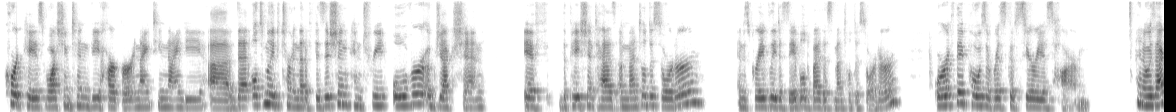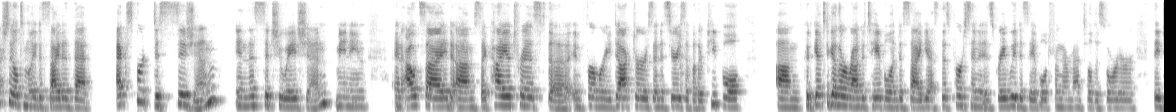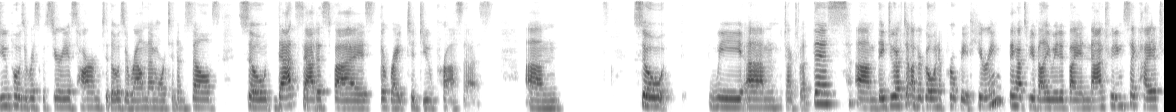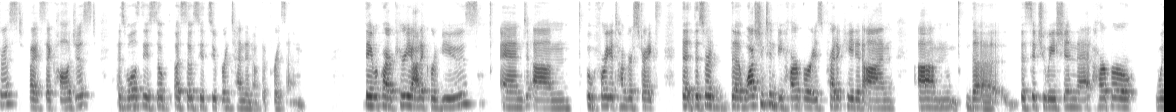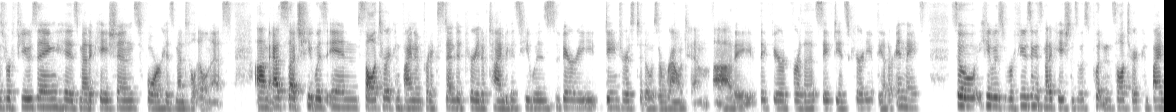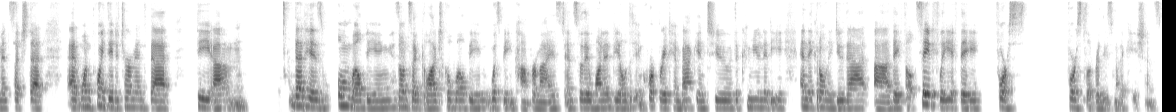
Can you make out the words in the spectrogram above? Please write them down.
court case, Washington v. Harper in 1990, uh, that ultimately determined that a physician can treat over objection if the patient has a mental disorder and is gravely disabled by this mental disorder, or if they pose a risk of serious harm. And it was actually ultimately decided that expert decision in this situation, meaning an outside um, psychiatrist, the infirmary doctors, and a series of other people um, could get together around a table and decide yes, this person is gravely disabled from their mental disorder. They do pose a risk of serious harm to those around them or to themselves. So that satisfies the right to due process. Um, so we um, talked about this. Um, they do have to undergo an appropriate hearing. They have to be evaluated by a non-treating psychiatrist, by a psychologist, as well as the associate superintendent of the prison. They require periodic reviews. And um, before we get to hunger strikes, the, the sort of the Washington v. Harper is predicated on um, the, the situation that Harper was refusing his medications for his mental illness. Um, as such, he was in solitary confinement for an extended period of time because he was very dangerous to those around him. Uh, they, they feared for the safety and security of the other inmates. So he was refusing his medications and was put in solitary confinement such that at one point they determined that the um, that his own well-being, his own psychological well-being was being compromised. And so they wanted to be able to incorporate him back into the community. And they could only do that, uh, they felt safely if they force, force deliver these medications.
